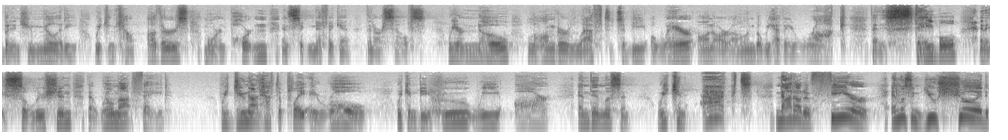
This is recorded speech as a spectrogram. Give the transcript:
but in humility, we can count others more important and significant than ourselves. We are no longer left to be aware on our own, but we have a rock that is stable and a solution that will not fade. We do not have to play a role. We can be who we are. And then listen, we can act not out of fear. And listen, you should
